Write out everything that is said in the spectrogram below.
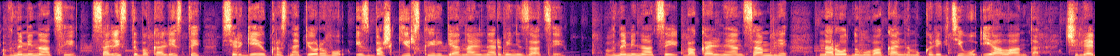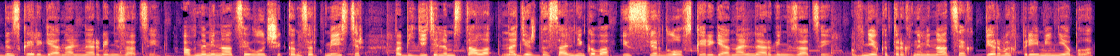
В номинации «Солисты-вокалисты» Сергею Красноперову из Башкирской региональной организации – в номинации «Вокальные ансамбли» Народному вокальному коллективу «Иоланта» Челябинской региональной организации. А в номинации «Лучший концертмейстер» победителем стала Надежда Сальникова из Свердловской региональной организации. В некоторых номинациях первых премий не было,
